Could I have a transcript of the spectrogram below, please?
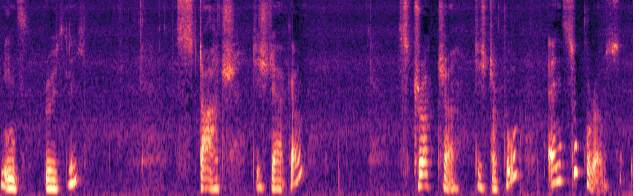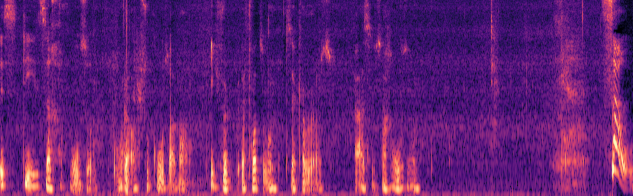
means löslich. Starch, die Stärke. Structure, die Struktur. And Sucrose ist die Saccharose oder auch Sucrose, aber ich würde bevorzugen Saccharose, also Saccharose. So,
